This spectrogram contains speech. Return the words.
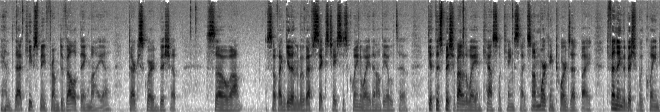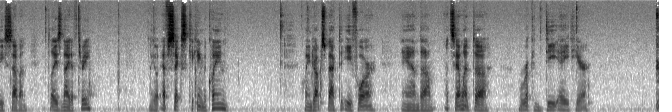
and that keeps me from developing my uh, dark squared bishop. So um, so if I can get in the move f6, chase his queen away, then I'll be able to get this bishop out of the way and castle kingside. So I'm working towards that by defending the bishop with queen d7. He plays knight f3. I go f6, kicking the queen. Queen drops back to e4. And um, let's see, I went uh, rook d8 here.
